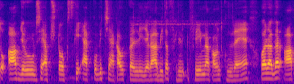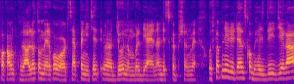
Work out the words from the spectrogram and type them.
तो आप ज़रूर से अपस्टॉक्स की ऐप को भी चेकआउट कर लीजिएगा। अभी तो फ्री में अकाउंट खुल रहे हैं। और अगर आप अकाउंट खुला लो तो मेरे को व्हाट्सएप पर नीचे जो नंबर दिया है ना डिस्क्रिप्शन में, उस पर अपनी डिटेल्स को भेज दीजिएगा।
